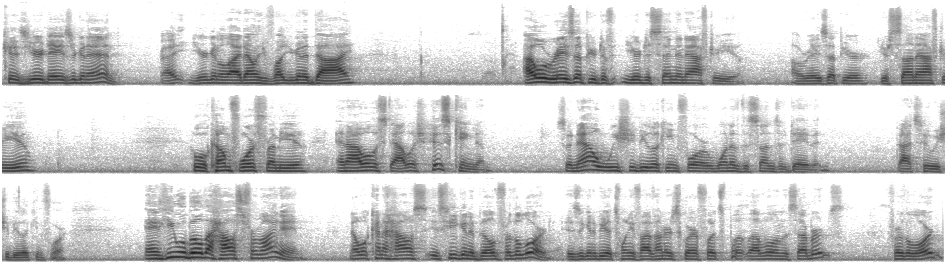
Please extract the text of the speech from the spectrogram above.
because your days are going to end, right? You're going to lie down with your father, you're going to die. I will raise up your, de- your descendant after you. I'll raise up your, your son after you, who will come forth from you, and I will establish his kingdom. So now we should be looking for one of the sons of David. That's who we should be looking for and he will build a house for my name. Now, what kind of house is he going to build for the Lord? Is it going to be a 2,500 square foot split level in the suburbs for the Lord?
